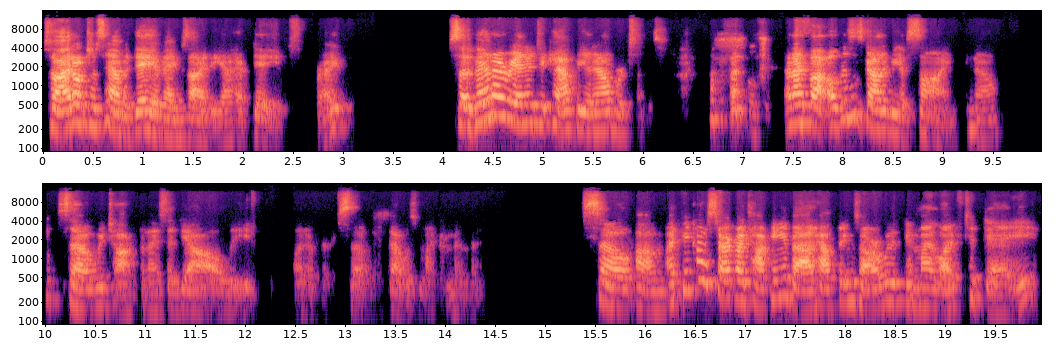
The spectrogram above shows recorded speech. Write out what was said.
So I don't just have a day of anxiety, I have days, right? So then I ran into Kathy and Albertsons. and I thought, oh, this has got to be a sign, you know? So we talked and I said, yeah, I'll leave, whatever. So that was my commitment. So um, I think I'll start by talking about how things are within my life today.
